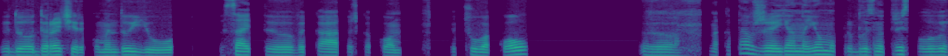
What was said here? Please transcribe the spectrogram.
до, до речі, рекомендую сайт е, vk.com чуваков. Е, накатав вже я на йому приблизно 3,5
